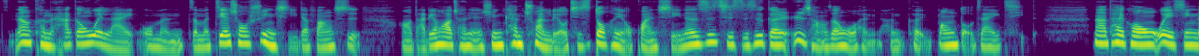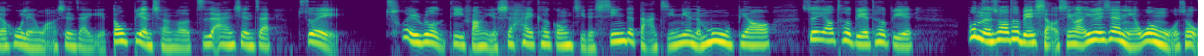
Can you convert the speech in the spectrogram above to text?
子。那可能它跟未来我们怎么接收讯息的方式啊，打电话、传简讯、看串流，其实都很有关系。那是其实是跟日常生活很很可以帮斗在一起的。那太空卫星的互联网现在也都变成了治安现在最脆弱的地方，也是骇客攻击的新的打击面的目标，所以要特别特别。不能说特别小心了，因为现在你问我说，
